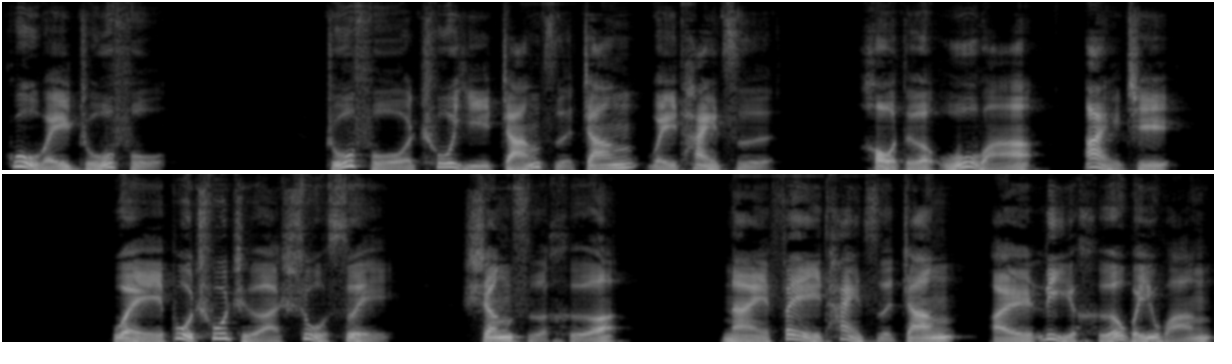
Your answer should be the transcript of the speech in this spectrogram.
故为主府。主府初以长子张为太子，后得吴娃爱之。为不出者数岁，生子和，乃废太子张而立和为王。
